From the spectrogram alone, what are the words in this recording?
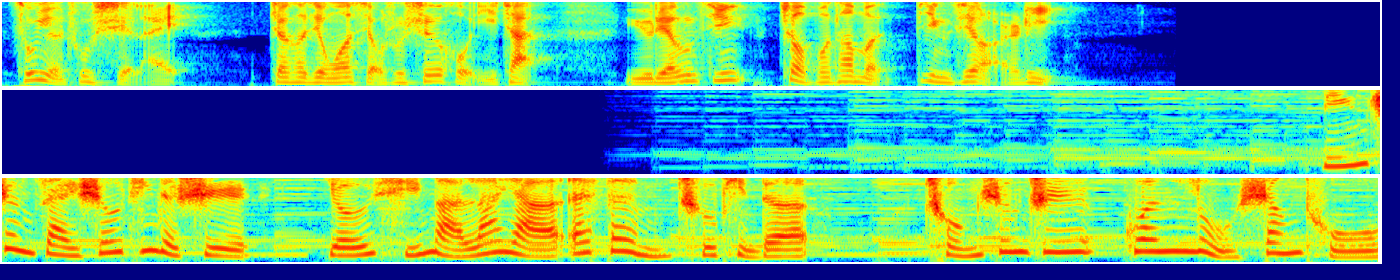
从远处驶来，张可就往小叔身后一站，与梁军、赵鹏他们并肩而立。您正在收听的是由喜马拉雅 FM 出品的《重生之官路商途》。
